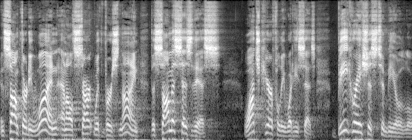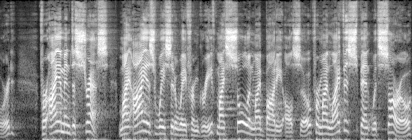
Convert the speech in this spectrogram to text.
In Psalm 31, and I'll start with verse 9, the psalmist says this watch carefully what he says Be gracious to me, O Lord, for I am in distress. My eye is wasted away from grief, my soul and my body also, for my life is spent with sorrow,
